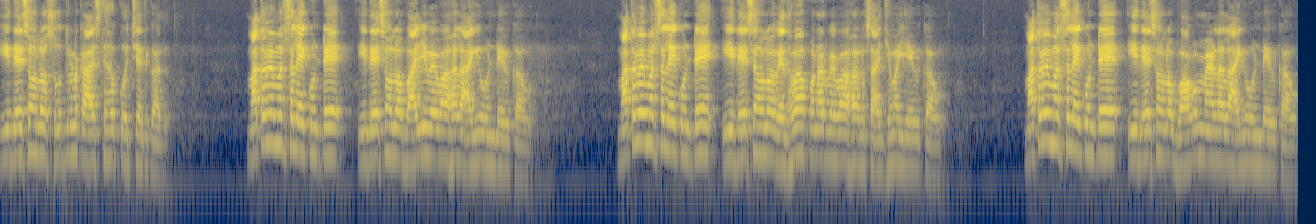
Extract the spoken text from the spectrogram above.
ఈ దేశంలో శూద్రులకు ఆస్తి హక్కు వచ్చేది కాదు. మత విమర్శ లేకుంటే ఈ దేశంలో బాల్య వివాహాలు ఆగి ఉండేవి కావు. మత విమర్శ లేకుంటే ఈ దేశంలో విధవా పునర్వివాహాలు సాధ్యమయ్యేవి కావు. మత విమర్శ లేకుంటే ఈ దేశంలో భోగం మేళాలు ఆగి ఉండేవి కావు.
